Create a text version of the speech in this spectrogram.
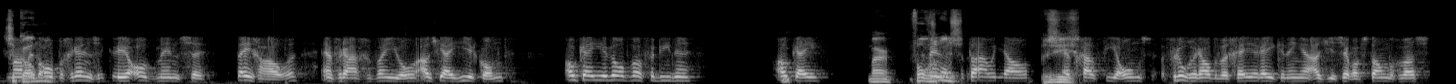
Ze maar komen. met open grenzen kun je ook mensen tegenhouden en vragen van, joh, als jij hier komt, oké, okay, je wilt wat verdienen, oké. Okay, maar volgens ons... betalen je al. Precies. Het gaat via ons. Vroeger hadden we geen rekeningen als je zelfstandig was.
